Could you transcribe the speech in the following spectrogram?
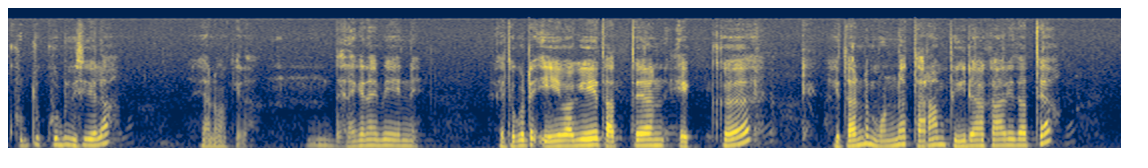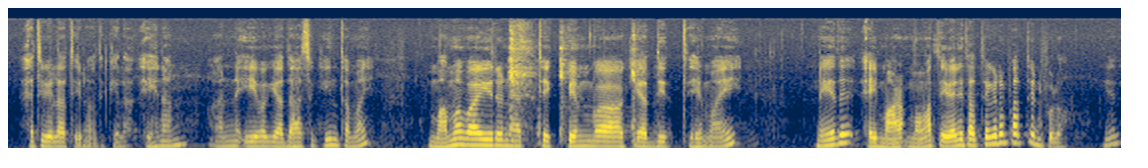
කුඩු කුඩු විසි වෙලා යනවා කියලා. දැනගෙනයි මේ එන්නේ. එතකොට ඒ වගේ තත්ත්වයන් එක්ක හිතන්ට මොන්න තරම් පීඩාකාරී තත්ත්වයක් ඇති වෙලා තියෙනවද කියලා. එහෙනම් අන්න ඒ වගේ අදහසකින් තමයි මම වෛර නැත්තෙක් වෙම්වා කියද්දිත් එහෙමයි. නේද? ඇයි මමත් එවැනි තත්වකට පත්වෙන් පුළුව නේද?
